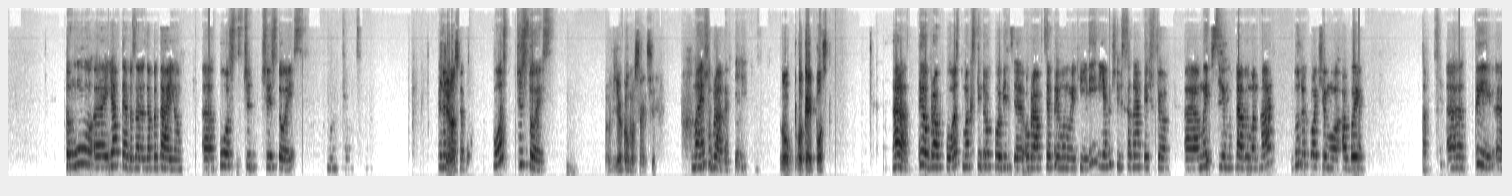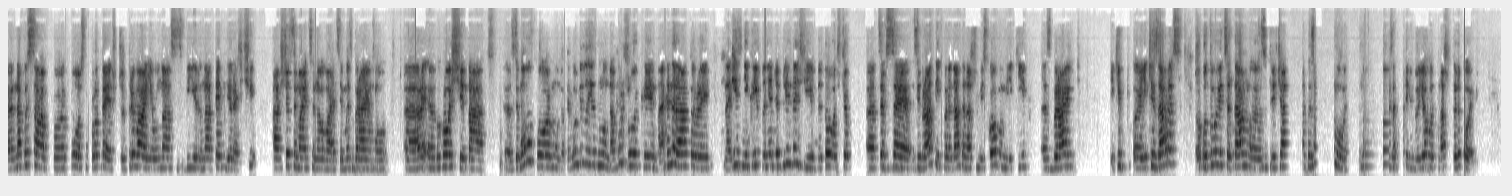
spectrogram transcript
Тому е, я в тебе зараз запитаю е, пост чи, чи сторіс. Пост чи сторіс? В якому сенсі? Маєш обрати. Ну, окей, пост. Гаразд. Ти обрав пост, Макс Кідрук обіць- е, обрав це в прямому ефірі. І я хочу тобі сказати, що е, ми всім дали мангар. Дуже хочемо, аби е, ти написав пост про те, що триває у нас збір на теплі речі. А що це мається на увазі? Ми збираємо гроші на зимову форму, на термобілизну, на буржуйки, на генератори, на різні кріплення для бліндажів, для того, щоб це все зібрати і передати нашим військовим, які е, збирають, які, е, які зараз готуються там е, зустрічати зиму, ну, відвоювати нашу територію.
